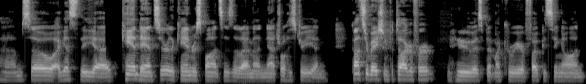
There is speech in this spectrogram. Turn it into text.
Um, so I guess the uh, canned answer, the canned response is that I'm a natural history and conservation photographer who has spent my career focusing on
